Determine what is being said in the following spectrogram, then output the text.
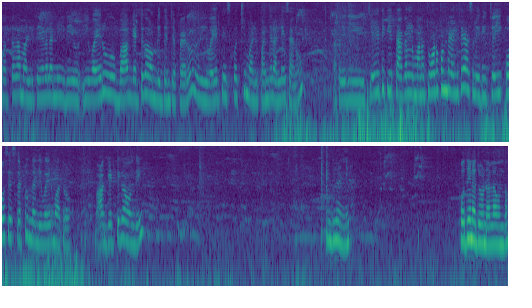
కొత్తగా మళ్ళీ తీగలన్నీ ఇది ఈ వైరు బాగా గట్టిగా ఉండిద్ది అని చెప్పారు. ఈ వైర్ తీసుకొచ్చి మళ్ళీ పందిరి అల్లేశాను. అసలు ఇది చేతికి తగలు మనం చూడకుండా వెళ్తే అసలు ఇది చెయ్యి కోసేసేటట్టు ఉందండి ఈ వైర్ మాత్రం. బాగా గట్టిగా ఉంది. ఇదిగండి. పుదీనా చూడండి ఎలా ఉందో.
